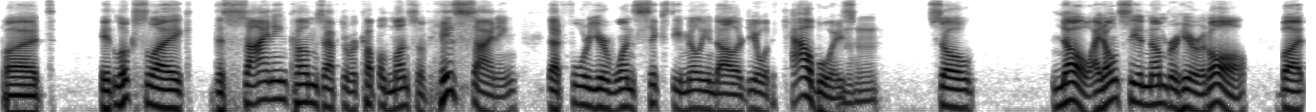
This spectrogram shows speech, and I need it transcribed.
but it looks like the signing comes after a couple months of his signing that four-year, one sixty million dollar deal with the Cowboys. Mm-hmm. So, no, I don't see a number here at all. But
